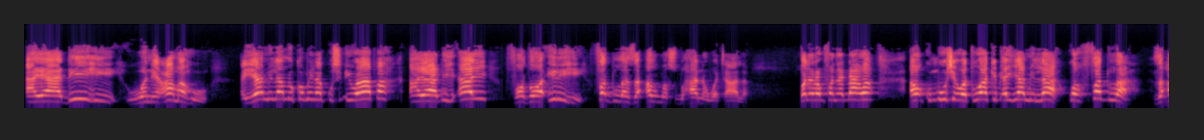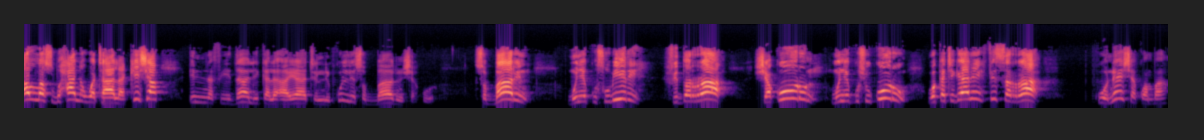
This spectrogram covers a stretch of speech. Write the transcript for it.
ayadihi wa ni'amahu. Ayami lam kumina kusidiwa hapa ayadihi ai fadhailihi fadla za Allah subhanahu wa ta'ala. Pale anafanya dawa awakumbushe watu wake biayami la kwa fadla za Allah subhanahu wa ta'ala. Kisha inna fi dhalika laayatin likulli sabarin shakur. Sabarin mwenye kusubiri fi dharra shakurun mwenye kushukuru wakati gani? Fi sarra kuonesha kwamba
